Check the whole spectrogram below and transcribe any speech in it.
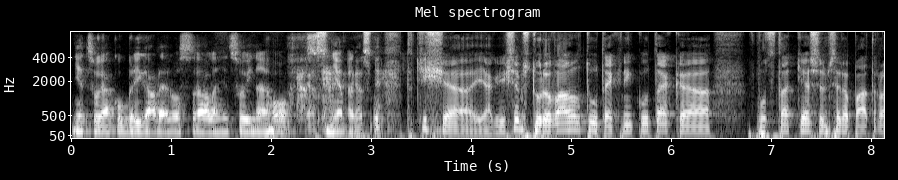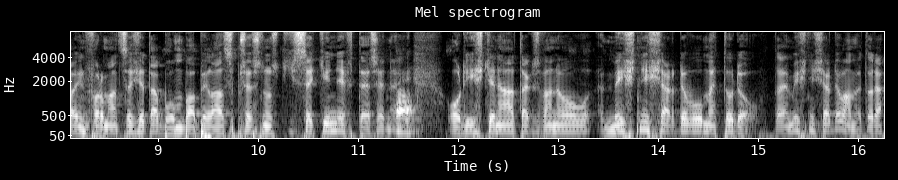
něco jako Brigade Rose, ale něco jiného. Jasně, jasně. Totiž eh, já když jsem studoval tu techniku, tak v podstatě jsem se dopátral informace, že ta bomba byla s přesností setiny vteřiny odjištěná takzvanou Myšny-Šardovou metodou. To je Myšny-Šardová metoda,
